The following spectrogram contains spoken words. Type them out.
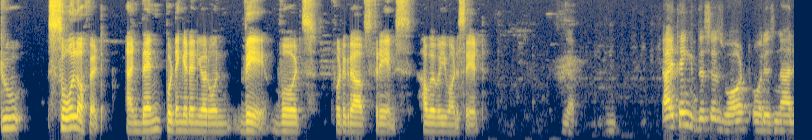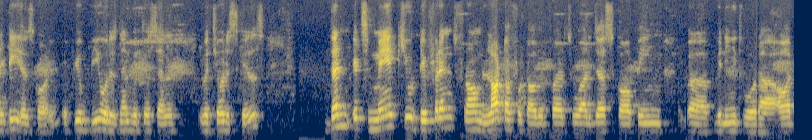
true soul of it and then putting it in your own way words photographs frames however you want to say it Yeah. I think this is what originality is called. If you be original with yourself, with your skills, then it's make you different from lot of photographers who are just copying uh, Vineet Vohra or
